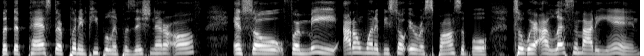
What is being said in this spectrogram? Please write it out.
but the pastor putting people in position that are off. And so for me, I don't want to be so irresponsible to where I let somebody in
